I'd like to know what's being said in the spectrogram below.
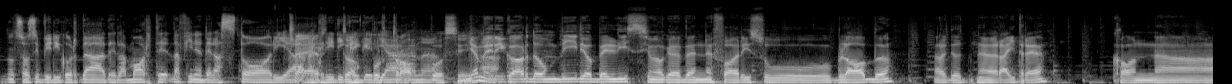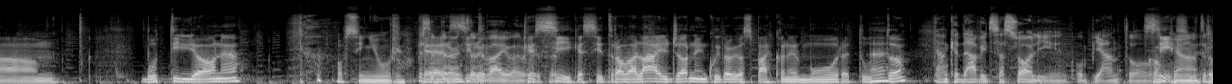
Non so se vi ricordate la morte, la fine della storia, la Certo, critica hegeliana. purtroppo sì. Io mi Ah. ricordo un video bellissimo che venne fuori su Blob, Radio, eh, Rai 3, con ehm, Buttiglione. Oh signor. Veramente si tro- revival, Che sì, che si trova là il giorno in cui proprio spaccano il muro e tutto. Anche David Sassoli, compianto, Sì, Compianto. si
